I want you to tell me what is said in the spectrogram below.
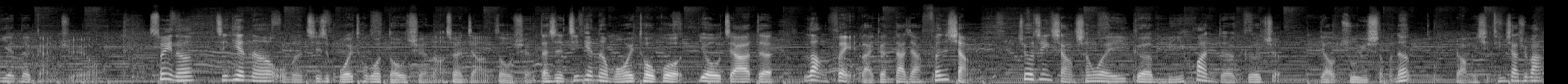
恹的感觉哦。所以呢，今天呢，我们其实不会透过兜圈了，虽然讲了兜圈，但是今天呢，我们会透过佑嘉的浪费来跟大家分享。究竟想成为一个迷幻的歌者，要注意什么呢？让我们一起听下去吧。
